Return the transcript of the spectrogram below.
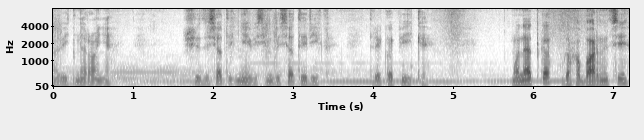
Навіть не рання. 60 ні, 80 рік. 3 копійки. Монетка до хабарниці.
